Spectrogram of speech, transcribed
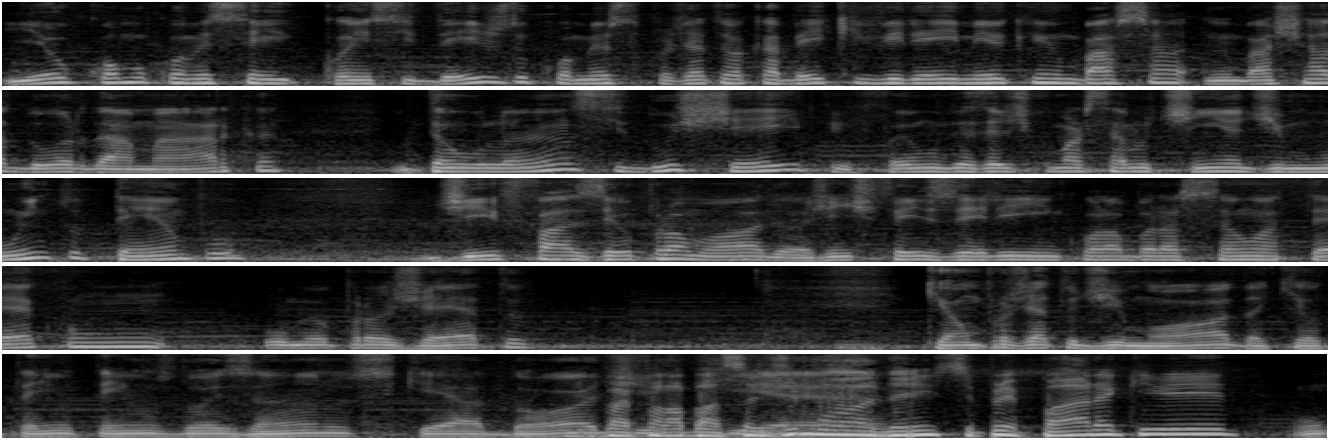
E eu, como comecei, conheci desde o começo do projeto, eu acabei que virei meio que um embaça- embaixador da marca. Então, o lance do shape foi um desejo que o Marcelo tinha de muito tempo de fazer o Promodel. A gente fez ele em colaboração até com o meu projeto, que é um projeto de moda que eu tenho tem uns dois anos, que é a Dodge. Vai falar bastante de é moda, hein? Se prepara que. um-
